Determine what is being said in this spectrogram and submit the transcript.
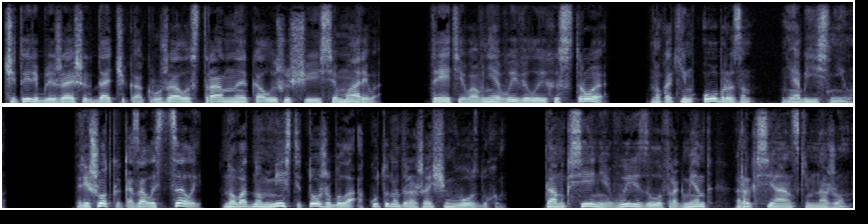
Четыре ближайших датчика окружало странное колышущееся марево. Третье вовне вывело их из строя, но каким образом — не объяснило. Решетка казалась целой, но в одном месте тоже была окутана дрожащим воздухом. Там Ксения вырезала фрагмент роксианским ножом.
